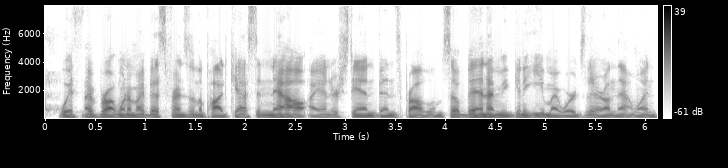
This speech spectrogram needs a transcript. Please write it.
with I've brought one of my best friends on the podcast, and now I understand Ben's problem. So Ben, I'm gonna eat my words there on that one.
